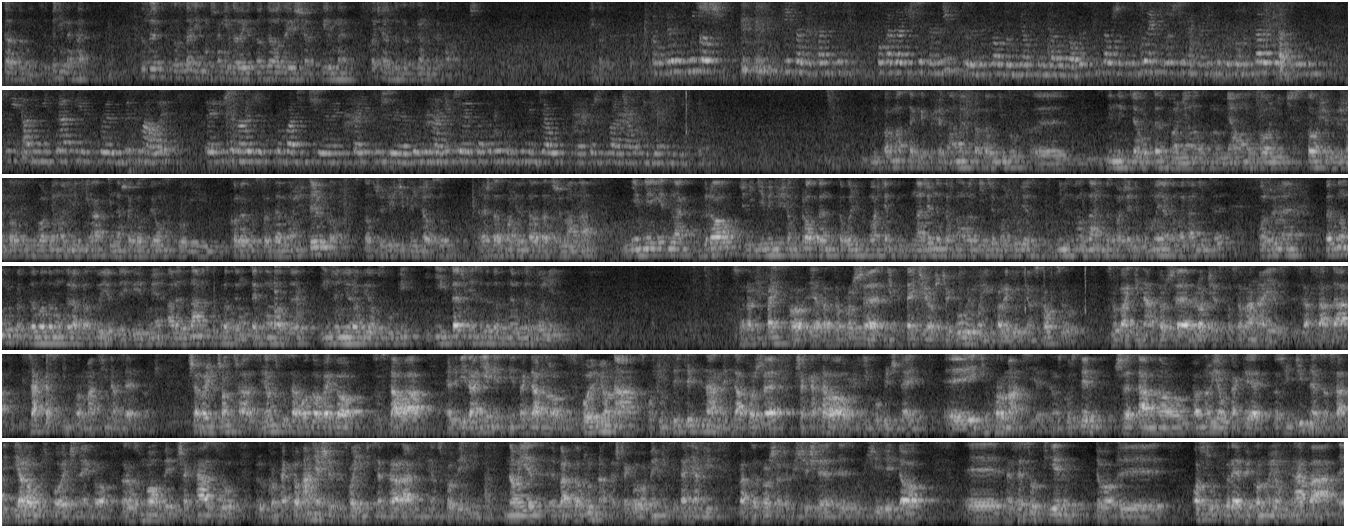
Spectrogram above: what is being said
pracownicy, byli mechanicy, którzy zostali zmuszeni do, do, do odejścia z firmy, chociażby ze względów ekonomicznych. I to tyle. Pan prezes Mikosz pisał, Państwo pokazaliście ten list, który wysłał do związków zawodowych, pisał, że stosunek ilości mechaników do pozostałych pracowników, czyli administracji jest e, zbyt mały e, i że należy wprowadzić e, tutaj jakieś wyrównanie, czy pracowników z innych działów też zwalniano i w jakiej liczbie. Z informacji, jakie posiadamy, pracowników y, z innych działów też zwolniono, z- miało zwolnić 180 osób, zwolniono dzięki akcji naszego związku i kolegów Solidarności tylko 135 osób, reszta zwolnień została zatrzymana. Niemniej jednak gro, czyli 90% to byli właśnie naziemny personel lotniczy bądź ludzie z nim związani bezpośrednio, bo my jako mechanicy tworzymy pewną grupę zawodową, która pracuje w tej firmie, ale z nami współpracują technolodzy, inżynierowie obsługi i ich też niestety dotknęły te zwolnienia. Szanowni Państwo, ja bardzo proszę, nie pytajcie o szczegóły moich kolegów związkowców, z uwagi na to, że w locie stosowana jest zasada zakaz informacji na zewnątrz. Przewodnicząca Związku Zawodowego została Elwira Niemiec nie tak dawno zwolniona w sposób dyscyplinarny za to, że przekazała opinii publicznej y, informacje. W związku z tym, że tam no, panują takie dosyć dziwne zasady dialogu społecznego, rozmowy, przekazu, kontaktowania się ze swoimi centralami związkowymi, no jest bardzo trudna. Ze szczegółowymi pytaniami bardzo proszę, żebyście się y, zwrócili do y, prezesów firm, do y, osób, które wykonują prawa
